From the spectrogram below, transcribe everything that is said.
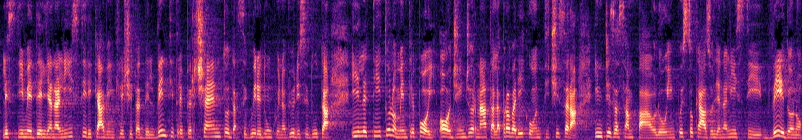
le stime degli analisti, ricavi in crescita del 23%, da seguire dunque in avvio di seduta il titolo, mentre poi oggi in giornata alla prova dei conti ci sarà Intesa San Paolo. In questo caso gli analisti vedono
